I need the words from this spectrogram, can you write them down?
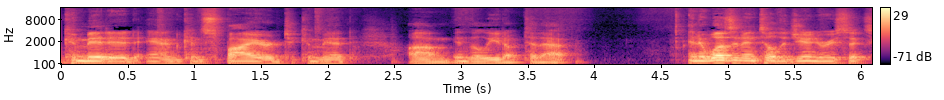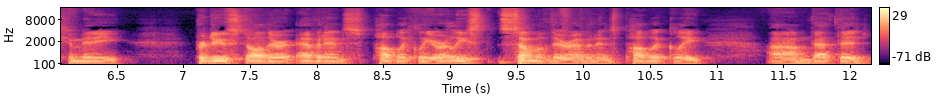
committed and conspired to commit um, in the lead up to that. And it wasn't until the January 6th committee produced all their evidence publicly, or at least some of their evidence publicly, um, that the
